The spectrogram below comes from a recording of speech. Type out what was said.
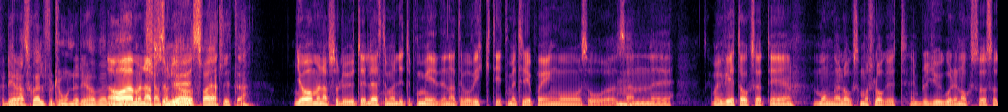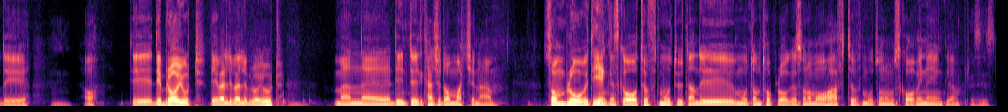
för deras självförtroende. Det har väl ja, men absolut. som det har svajat lite. Ja men absolut, det läste man lite på medierna att det var viktigt med tre poäng och så. Mm. Sen eh, ska man veta också att det är många lag som har slagit Djurgården också så det, mm. ja, det, det, är bra gjort. Det är väldigt, väldigt bra gjort. Men eh, det är inte kanske de matcherna som Blåvitt egentligen ska ha tufft mot utan det är mot de topplagen som de har haft tufft mot som de ska vinna egentligen. Precis.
